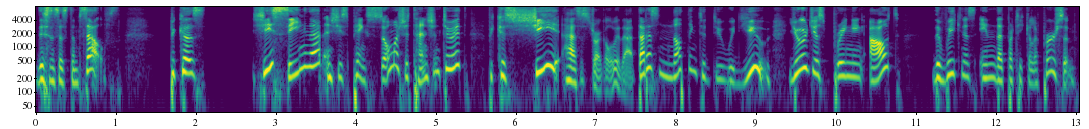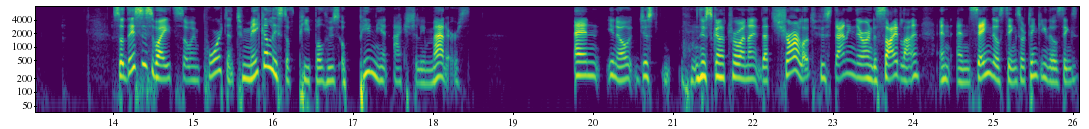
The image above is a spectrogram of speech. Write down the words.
distances themselves because she's seeing that and she's paying so much attention to it because she has a struggle with that. That has nothing to do with you. You're just bringing out the weakness in that particular person. So, this is why it's so important to make a list of people whose opinion actually matters. And, you know, just I'm just going to throw in that Charlotte, who's standing there on the sideline and, and saying those things or thinking those things,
